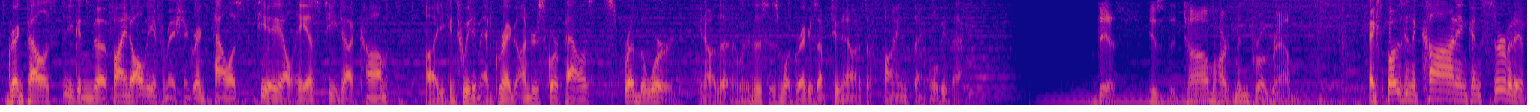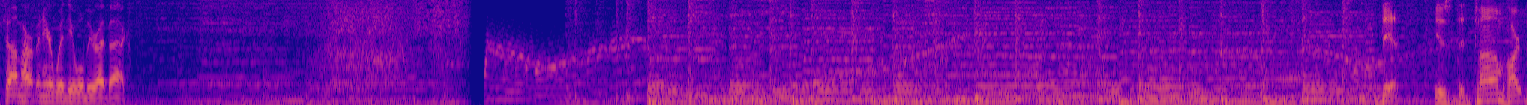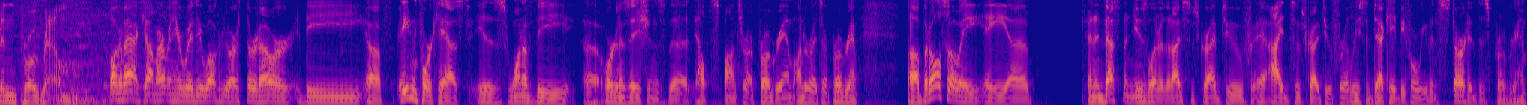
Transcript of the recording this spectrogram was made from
Greg Palast, you can uh, find all the information at gregpalast, P-A-L-A-S-T dot com. Uh, you can tweet him at Greg underscore Palast. Spread the word. You know, the, this is what Greg is up to now, and it's a fine thing. We'll be back. This is the Thom Hartmann Program. Exposing the con in conservative. Thom Hartmann here with you. We'll be right back. This is the Thom Hartmann Program. Welcome back. Thom Hartmann here with you. Welcome to our third hour. The uh, Aden Forecast is one of the uh, organizations that helped sponsor our program, underwrites our program, uh, but also a, a uh, an investment newsletter that I've subscribed to. I'd subscribed to for at least a decade before we even started this program,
